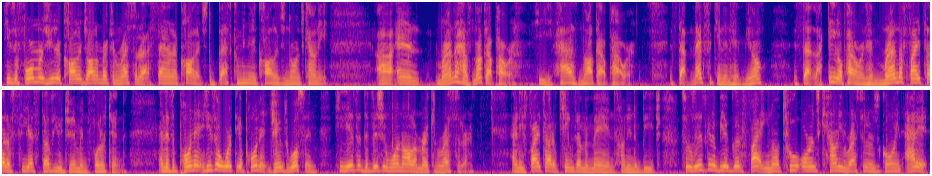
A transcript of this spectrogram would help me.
He's a former junior college All American wrestler at Santa Ana College, the best community college in Orange County. Uh, and Miranda has knockout power. He has knockout power. It's that Mexican in him, you know? It's that Latino power in him. Miranda fights out of CSW Gym in Fullerton. And his opponent, he's a worthy opponent, James Wilson. He is a Division One All American wrestler. And he fights out of King's MMA in Huntington Beach. So this is going to be a good fight. You know, two Orange County wrestlers going at it.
